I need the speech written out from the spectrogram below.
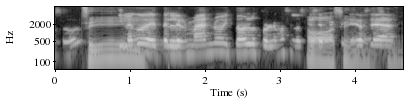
Saul. sí. Y luego de- del hermano y todos los problemas en los que se Oh, mete. sí, o sea, sí.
